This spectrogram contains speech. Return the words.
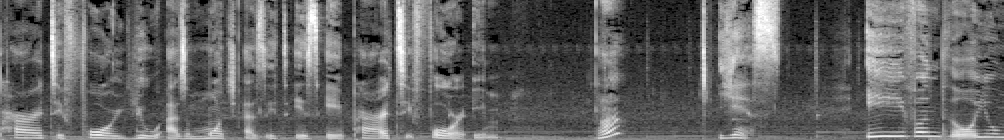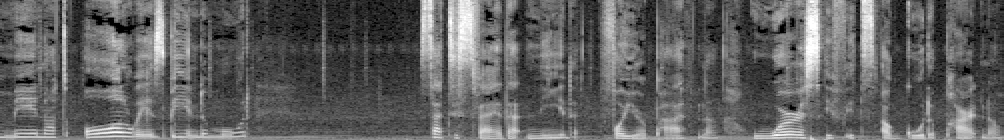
priority for you as much as it is a priority for him. Huh? Yes. Even though you may not always be in the mood, satisfy that need for your partner. Worse, if it's a good partner,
